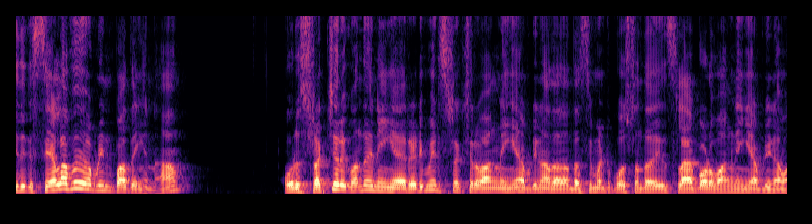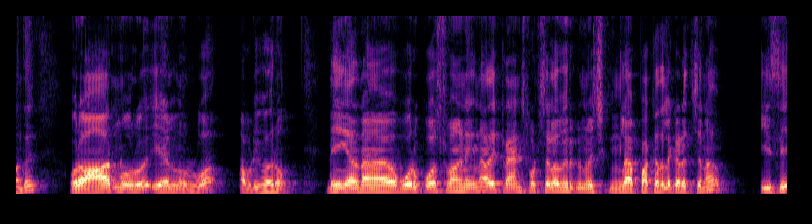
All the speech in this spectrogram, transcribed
இதுக்கு செலவு அப்படின்னு பார்த்தீங்கன்னா ஒரு ஸ்ட்ரக்சருக்கு வந்து நீங்கள் ரெடிமேட் ஸ்ட்ரக்சர் வாங்கினீங்க அப்படின்னா அந்த அந்த சிமெண்ட் போஸ்ட் வந்து ஸ்லாபோடு வாங்கினீங்க அப்படின்னா வந்து ஒரு ஆறுநூறு ஏழ்நூறுரூவா அப்படி வரும். நீங்கள் நான் ஒரு போஸ்ட் வாங்கினீங்கன்னா அது டிரான்ஸ்போர்ட் செலவு இருக்குன்னு வச்சுக்கோங்களேன். பக்கத்தில் கிடச்சுன்னா ஈஸி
